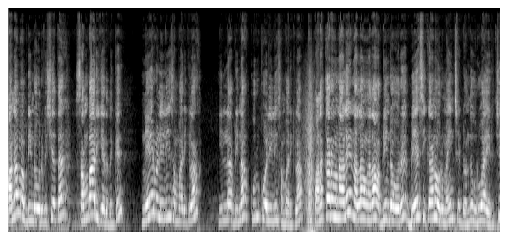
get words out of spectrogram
பணம் அப்படின்ற ஒரு விஷயத்த சம்பாதிக்கிறதுக்கு நேர்வழிலையும் சம்பாதிக்கலாம். இல்லை அப்படின்னா குறுக்கு வழியிலையும் சம்பாதிக்கலாம். பணக்காரங்கனாலே நல்லவங்க தான் அப்படின்ற ஒரு பேசிக்கான ஒரு மைண்ட் செட் வந்து உருவாயிருச்சு.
